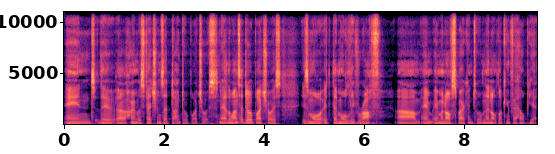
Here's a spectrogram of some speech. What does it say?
and there are homeless veterans that don't do it by choice. Now the ones that do it by choice is more it, they more live rough, um, and and when I've spoken to them, they're not looking for help yet.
